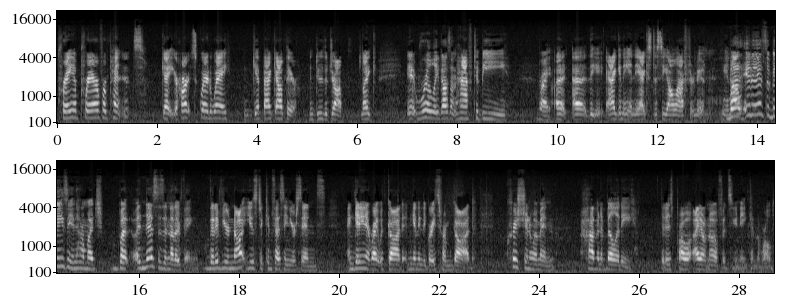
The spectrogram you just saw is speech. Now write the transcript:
pray a prayer of repentance, get your heart squared away, and get back out there and do the job. Like, it really doesn't have to be Right. uh, uh, the agony and the ecstasy all afternoon. You know? But it is amazing how much. But and this is another thing that if you're not used to confessing your sins and getting it right with God and getting the grace from God, Christian women have an ability that is probably I don't know if it's unique in the world.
